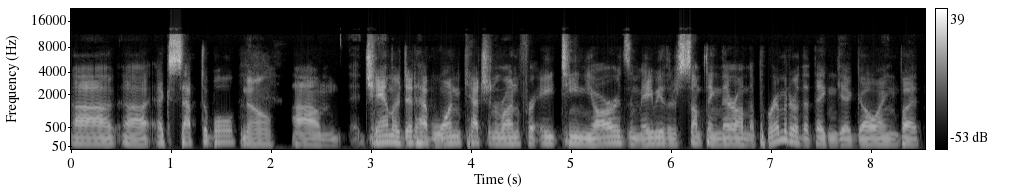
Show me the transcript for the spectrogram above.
uh, uh, acceptable. No. Um, Chandler did have one catch and run for 18 yards, and maybe there's something there on the perimeter that they can get going. But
